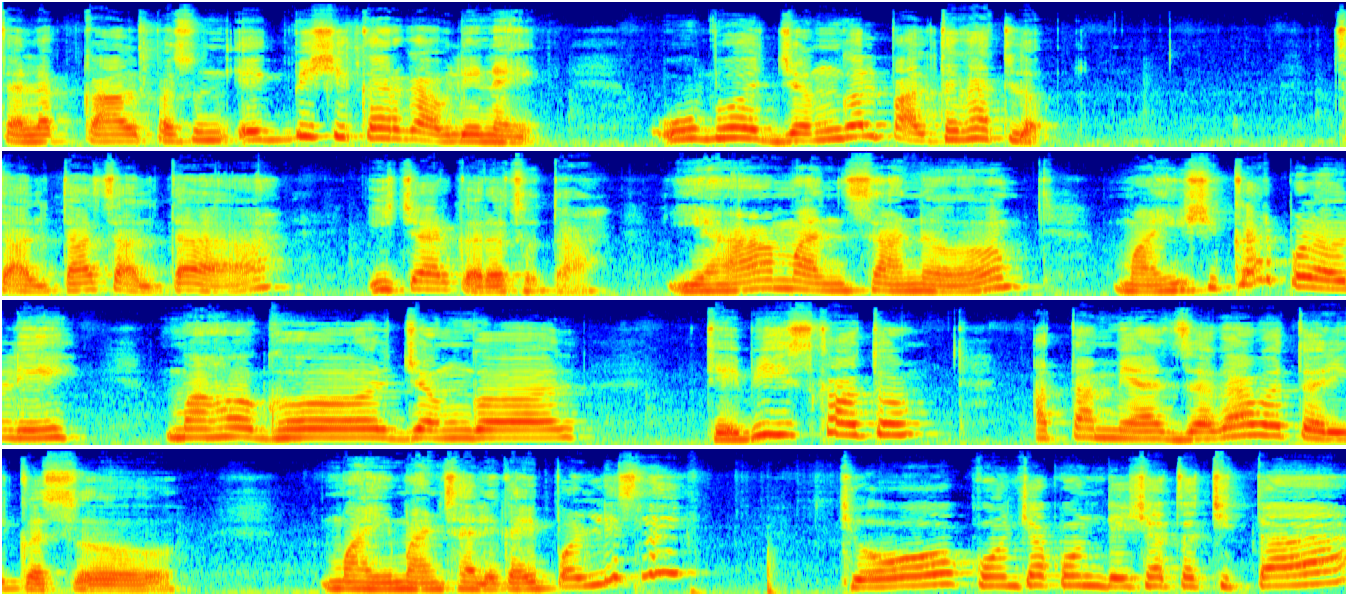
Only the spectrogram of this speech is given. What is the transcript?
त्याला कालपासून एक बी शिकार गावली नाही. उभं जंगल पालथं घातलं. चालता चालता विचार करत होता. ह्या माणसानं माही शिकार पळवली. माह घर जंगल ते बी हिसकावतो. आता म्या जगावं तरी कसं? माई माणसाले काही पडलीच नाही. त्यो कोणच्या कोण देशाचा चित्ता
